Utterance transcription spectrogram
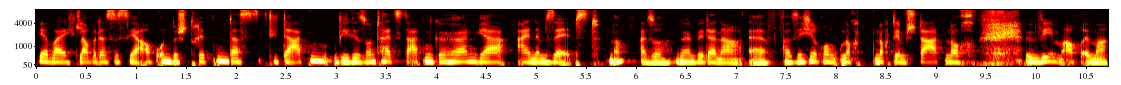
Ja, weil ich glaube, das ist ja auch unbestritten, dass die Daten, die Gesundheitsdaten gehören ja einem selbst. Ne? Also gehören weder einer äh, Versicherung noch, noch dem Staat noch wem auch immer.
